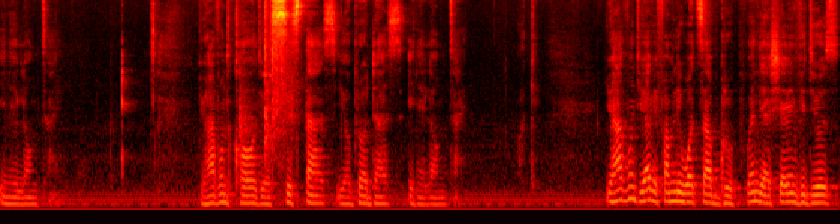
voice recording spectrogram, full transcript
in a long time. You haven't called your sisters, your brothers in a long time. Okay. You haven't, you have a family WhatsApp group when they are sharing videos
